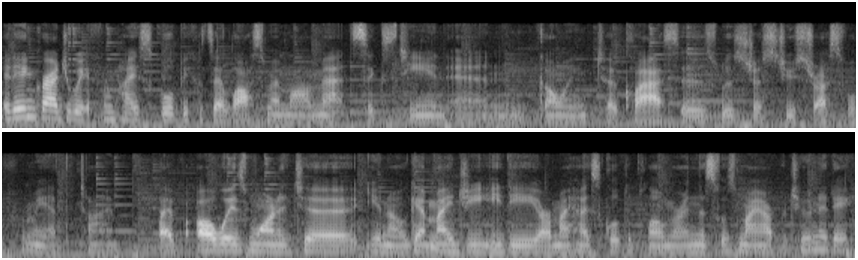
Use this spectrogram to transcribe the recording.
I didn't graduate from high school because I lost my mom at 16 and going to classes was just too stressful for me at the time. I've always wanted to, you know, get my GED or my high school diploma and this was my opportunity.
